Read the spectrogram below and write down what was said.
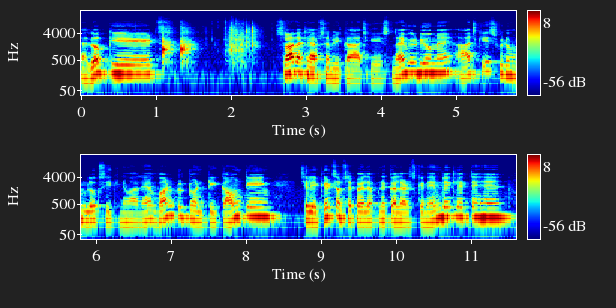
हेलो किड्स स्वागत है आप सभी का आज के इस नए वीडियो में। आज के इस वीडियो में हम लोग सीखने वाले हैं वन टू ट्वेंटी काउंटिंग चलिए किड्स सबसे पहले अपने कलर्स के नेम देख लेते हैं।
